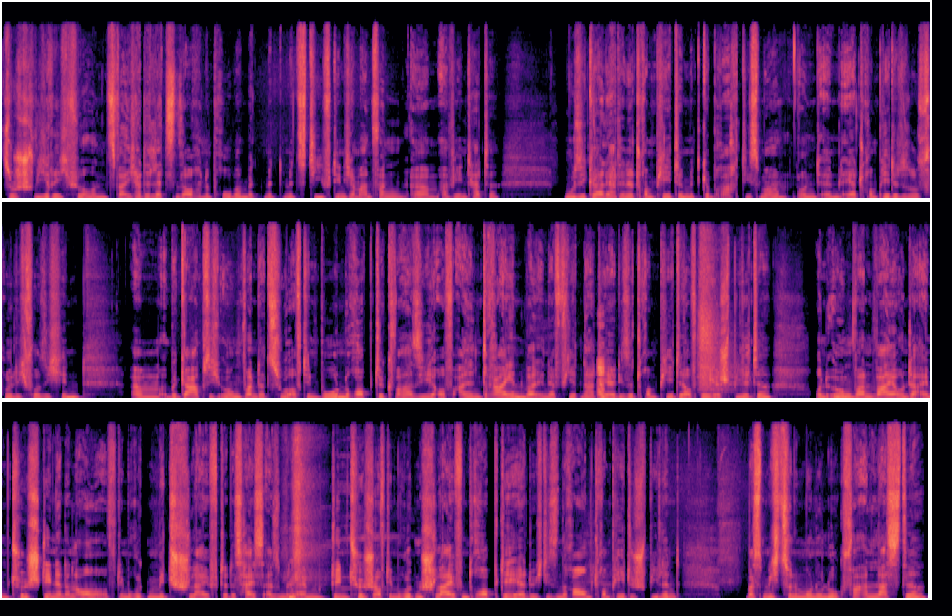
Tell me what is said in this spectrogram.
so schwierig für uns, weil ich hatte letztens auch eine Probe mit, mit, mit Steve, den ich am Anfang ähm, erwähnt hatte. Musiker, der hatte eine Trompete mitgebracht diesmal und ähm, er trompetete so fröhlich vor sich hin, ähm, begab sich irgendwann dazu auf den Boden, robbte quasi auf allen dreien, weil in der vierten hatte er diese Trompete, auf der er spielte. Und irgendwann war er unter einem Tisch, den er dann auch auf dem Rücken mitschleifte. Das heißt also, mit einem den Tisch auf dem Rücken schleifend robbte er durch diesen Raum Trompete spielend, was mich zu einem Monolog veranlasste,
